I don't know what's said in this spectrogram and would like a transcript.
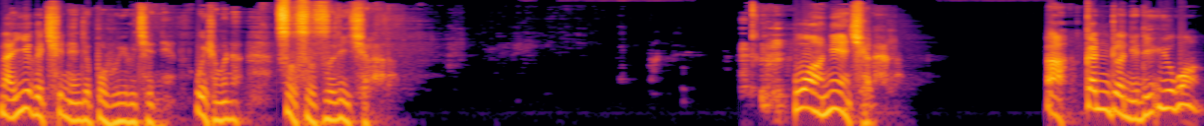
那一个青年就不如一个青年，为什么呢？自私自利起来了，妄念起来了，啊，跟着你的欲望，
